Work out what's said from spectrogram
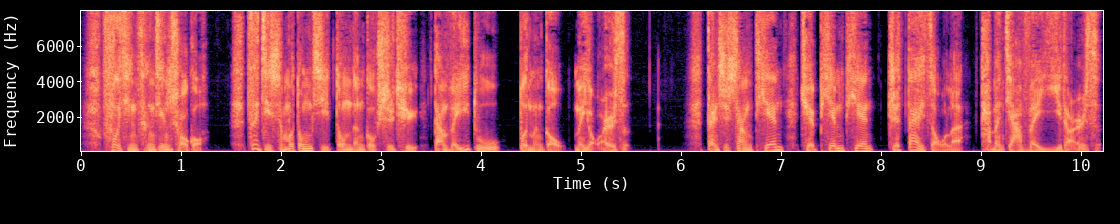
父亲曾经说过，自己什么东西都能够失去，但唯独不能够没有儿子。但是上天却偏偏只带走了他们家唯一的儿子。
